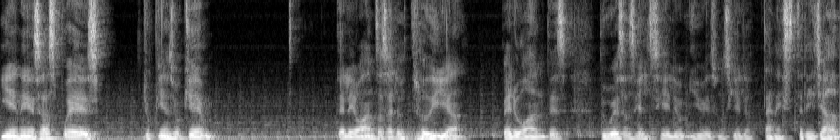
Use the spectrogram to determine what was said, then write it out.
y en esas, pues, yo pienso que te levantas al otro día, pero antes tú ves hacia el cielo y ves un cielo tan estrellado.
